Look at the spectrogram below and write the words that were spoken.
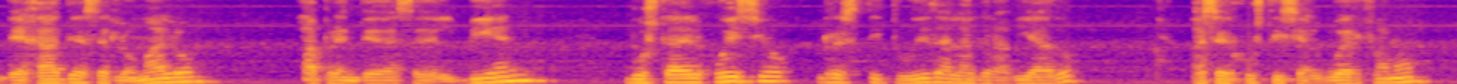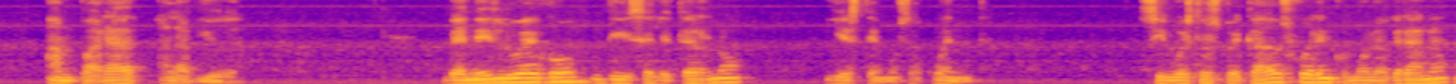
Dejad de hacer lo malo, aprended a hacer el bien, buscad el juicio, restituid al agraviado, hacer justicia al huérfano, amparad a la viuda. Venid luego, dice el Eterno, y estemos a cuenta. Si vuestros pecados fueren como la grana,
